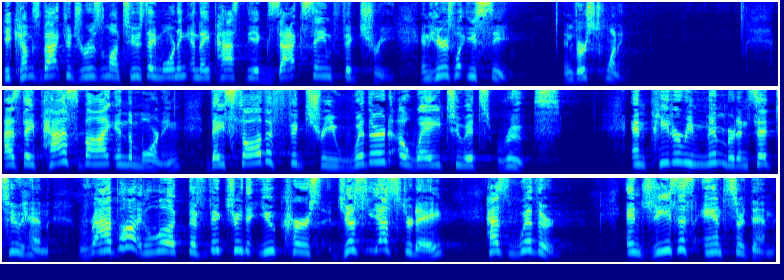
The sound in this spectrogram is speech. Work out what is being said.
He comes back to Jerusalem on Tuesday morning and they pass the exact same fig tree. And here's what you see in verse 20. As they passed by in the morning, they saw the fig tree withered away to its roots. And Peter remembered and said to him, Rabbi, look, the fig tree that you cursed just yesterday has withered. And Jesus answered them,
